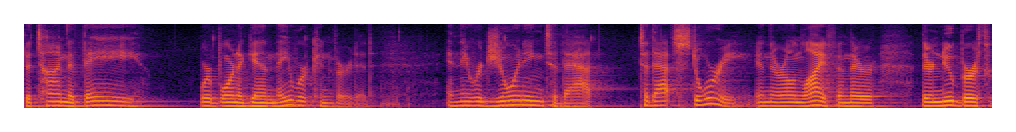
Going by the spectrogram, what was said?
the time that they were born again, they were converted, and they were joining to that to that story in their own life and their, their new birth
